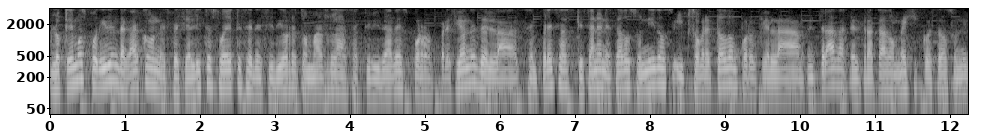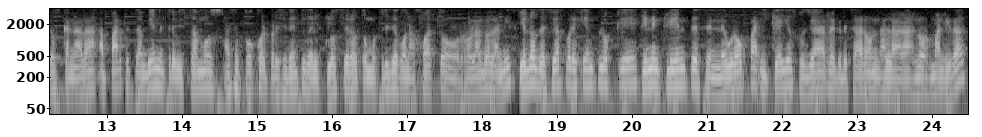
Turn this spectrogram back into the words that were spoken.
Lo que hemos podido indagar con especialistas fue que se decidió retomar las actividades por presiones de las empresas que están en Estados Unidos y sobre todo porque la entrada del Tratado México-Estados Unidos-Canadá, aparte también entrevistamos hace poco al presidente del clúster automotriz de Guanajuato, Rolando Alanís, y él nos decía, por ejemplo, que tienen clientes en Europa y que ellos pues ya regresaron a la normalidad,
